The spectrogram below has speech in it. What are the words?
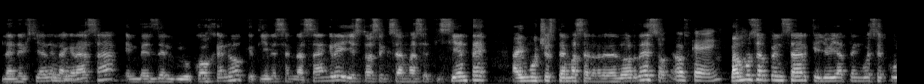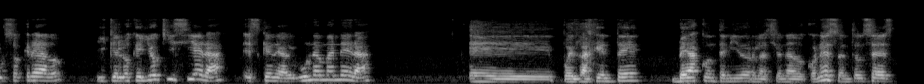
la energía de la grasa, en vez del glucógeno que tienes en la sangre y esto hace que sea más eficiente. Hay muchos temas alrededor de eso. Vamos a pensar que yo ya tengo ese curso creado y que lo que yo quisiera es que de alguna manera, eh, pues la gente vea contenido relacionado con eso. Entonces,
